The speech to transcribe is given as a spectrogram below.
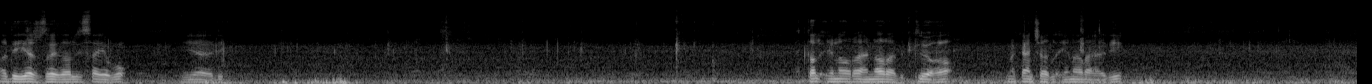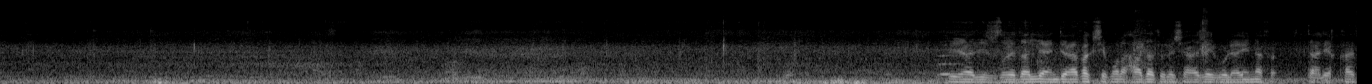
هذه هي الجريدة اللي صايبو هي هذه حتى الإنارة هنا راه بدلوها ما كانتش هاد الإنارة هادي. هي هذه الجريدة اللي عنده عافاك شي ملاحظات ولا شي حاجة يقولها لينا في التعليقات؟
